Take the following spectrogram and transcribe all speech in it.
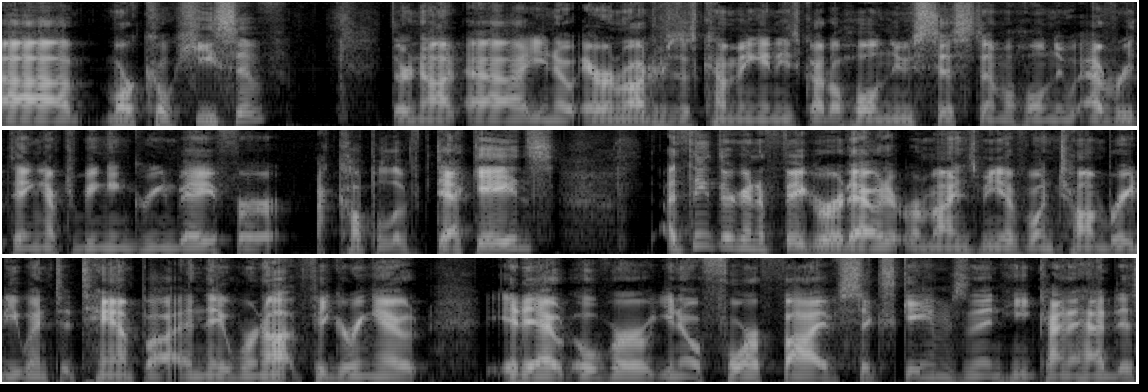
uh, more cohesive. They're not, uh, you know, Aaron Rodgers is coming in. He's got a whole new system, a whole new everything after being in Green Bay for a couple of decades. I think they're going to figure it out. It reminds me of when Tom Brady went to Tampa and they were not figuring out it out over, you know, four, five, six games. And then he kind of had to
